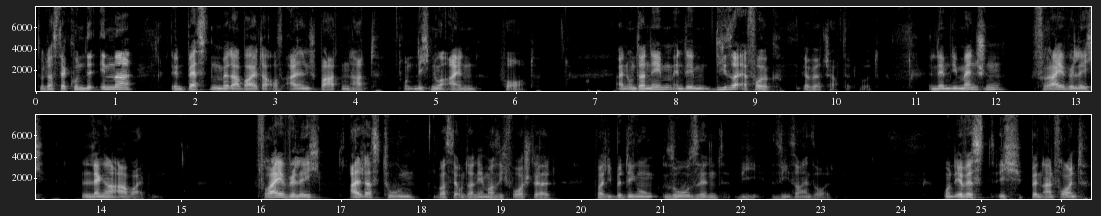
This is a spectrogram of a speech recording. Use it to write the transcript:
sodass der Kunde immer den besten Mitarbeiter aus allen Sparten hat und nicht nur einen vor Ort. Ein Unternehmen, in dem dieser Erfolg erwirtschaftet wird, in dem die Menschen freiwillig länger arbeiten, freiwillig all das tun, was der Unternehmer sich vorstellt, weil die Bedingungen so sind, wie sie sein sollten. Und ihr wisst, ich bin ein Freund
